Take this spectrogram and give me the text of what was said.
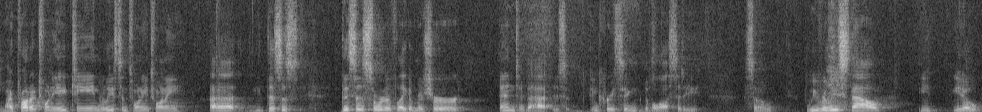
my product 2018 released in 2020. Uh, this is this is sort of like a mature end to that is increasing the velocity. So we release now, you, you know,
